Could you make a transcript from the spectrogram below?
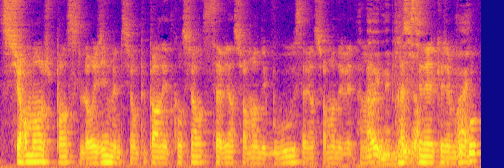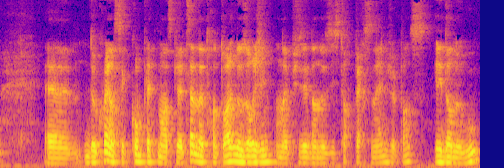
sûrement, je pense, l'origine, même si on peut pas en être conscient, ça vient sûrement des boubous, ça vient sûrement des vêtements Ah bah oui, traditionnels que j'aime Ouais. beaucoup. Euh, donc oui, on s'est complètement inspiré de ça, notre entourage, nos origines. On a puisé dans nos histoires personnelles, je pense, et dans nos goûts.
